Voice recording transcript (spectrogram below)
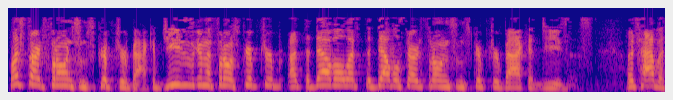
let's start throwing some scripture back. If Jesus is going to throw scripture at the devil, let's the devil start throwing some scripture back at Jesus. Let's have a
